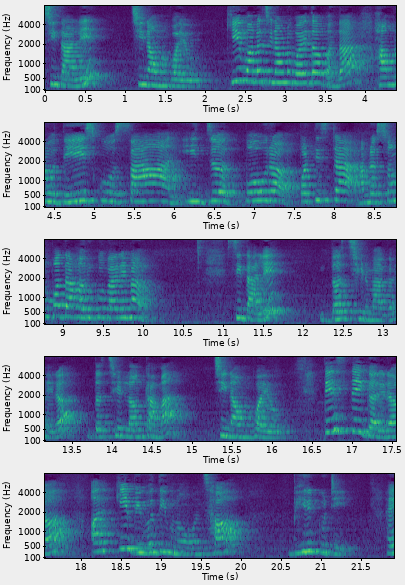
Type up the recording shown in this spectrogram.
सीताले चिनाउनु भयो के भनेर चिनाउनु भयो त भन्दा हाम्रो देशको शान इज्जत पौर प्रतिष्ठा हाम्रा सम्पदाहरूको बारेमा। सीताले दक्षिणमा गएर दक्षिण लङ्कामा चिनाउनु भयो त्यस्तै गरेर अर्की विभूति हुनुहुन्छ भिरकुटी। है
